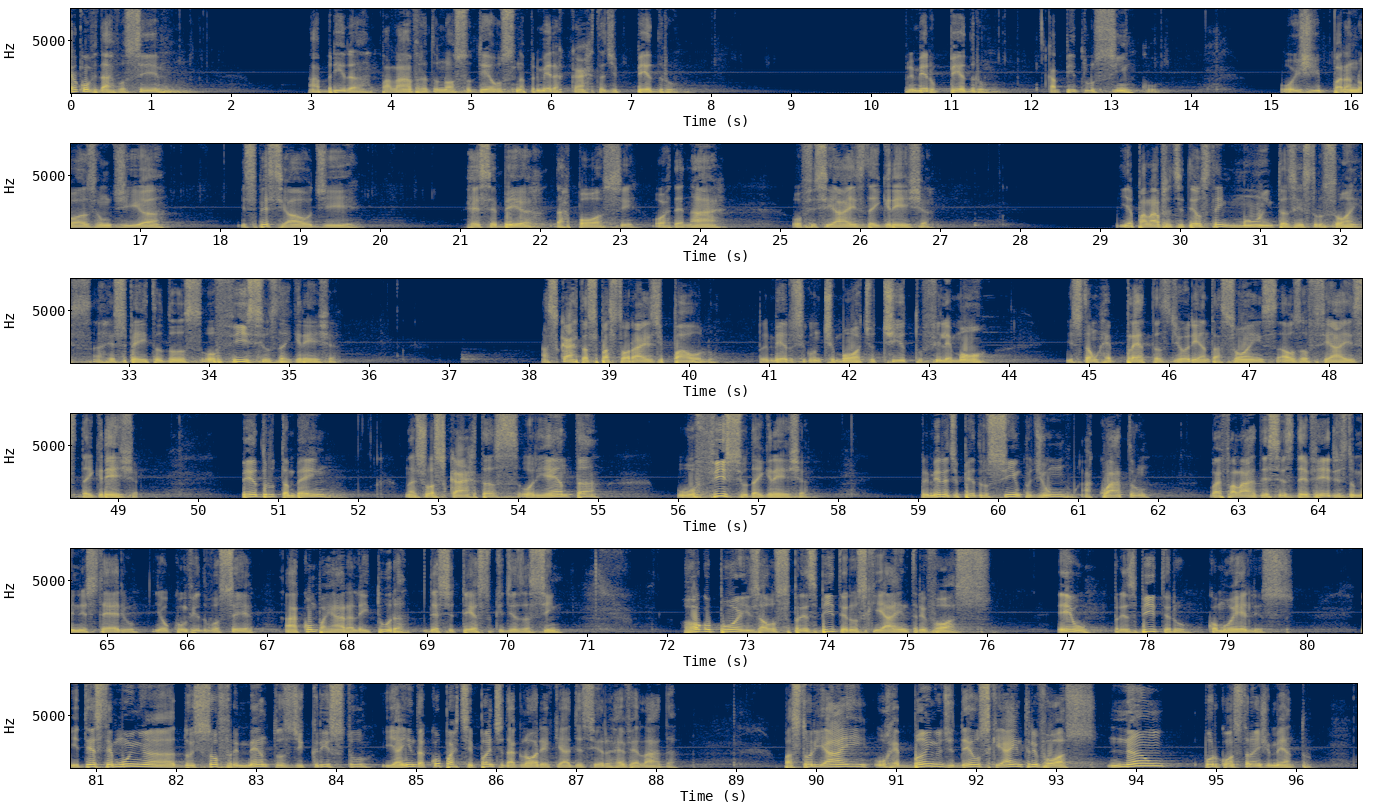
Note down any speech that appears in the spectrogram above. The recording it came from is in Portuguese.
Quero convidar você a abrir a palavra do nosso Deus na primeira carta de Pedro. 1 Pedro, capítulo 5. Hoje, para nós, é um dia especial de receber, dar posse, ordenar oficiais da igreja. E a palavra de Deus tem muitas instruções a respeito dos ofícios da igreja. As cartas pastorais de Paulo, 1 e 2 Timóteo, Tito, Filemão, estão repletas de orientações aos oficiais da igreja. Pedro também, nas suas cartas, orienta o ofício da igreja. 1 de Pedro 5, de 1 a 4, vai falar desses deveres do ministério e eu convido você a acompanhar a leitura deste texto que diz assim: Rogo, pois, aos presbíteros que há entre vós, eu, presbítero como eles, e testemunha dos sofrimentos de Cristo e ainda coparticipante da glória que há de ser revelada. Pastoreai o rebanho de Deus que há entre vós, não por constrangimento,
